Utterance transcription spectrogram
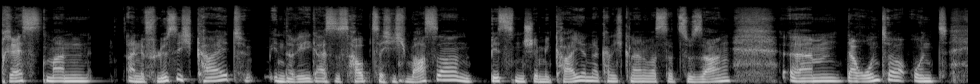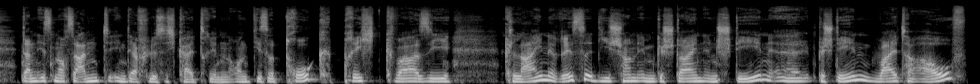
presst man eine Flüssigkeit, in der Regel ist es hauptsächlich Wasser, ein bisschen Chemikalien, da kann ich kleiner was dazu sagen, ähm, darunter und dann ist noch Sand in der Flüssigkeit drin und dieser Druck bricht quasi kleine Risse, die schon im Gestein entstehen, äh, bestehen, weiter auf,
